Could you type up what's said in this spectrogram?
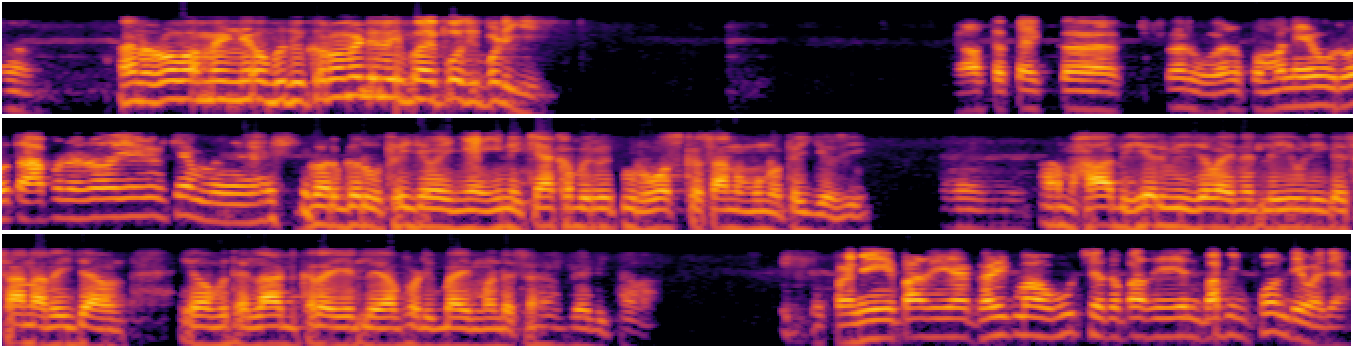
હા. અને રોવા માંડીને એવું બધું કરવા માંડેલી ભાઈ પોસી પડી ગઈ. હા તો કંઈક કરવું. પણ મને એવું રોતા આપણે રો એનું કેમ ઘર ઘરું થઈ જવાય અહીંયા. એને ક્યાં ખબર હોય તું રોસ કે સાનો મુનો થઈ ગયો છે. આમ હાથ હેરવી જવાય ને એટલે ઈવડી કે સાના રહી જાવ એવા બધા લાડ કરાય એટલે આપડી બાઈ મંડે છે રેડી થવા પણ એ પાછી ઘડીકમાં ઉઠશે તો પાછી એને બાપીને ફોન દેવા જાય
